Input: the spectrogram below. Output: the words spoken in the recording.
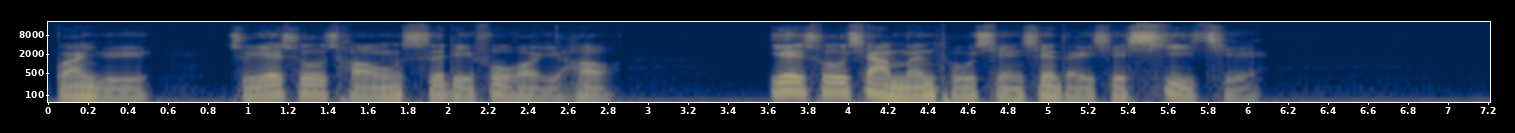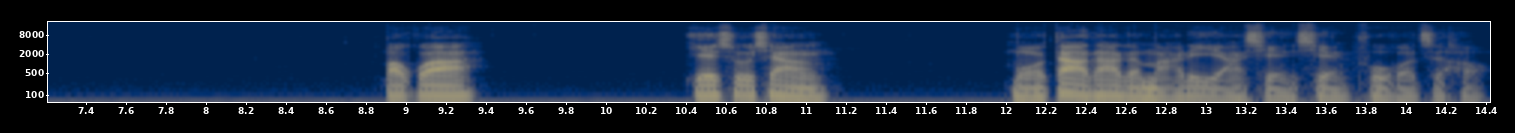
关于主耶稣从死里复活以后，耶稣向门徒显现的一些细节，包括耶稣向抹大大的玛利亚显现复活之后，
